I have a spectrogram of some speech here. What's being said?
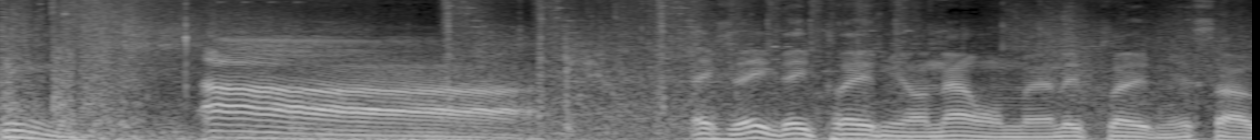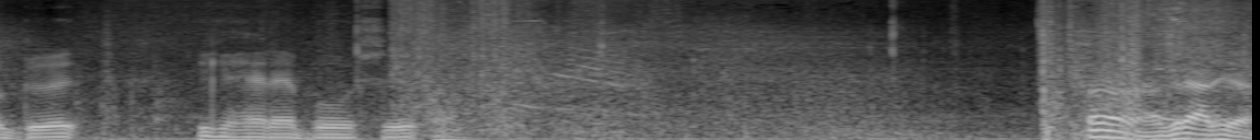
Hmm. Ah. They, they they played me on that one, man. They played me. It's all good. You can have that bullshit. Uh, get out of here.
